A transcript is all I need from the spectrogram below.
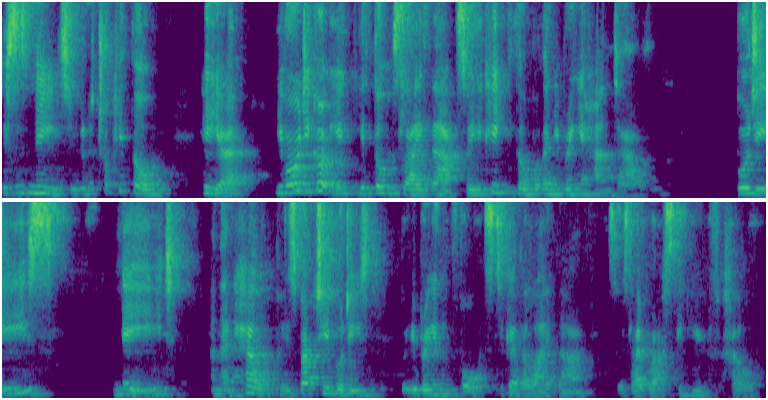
this is need. So you're going to tuck your thumb here. You've already got your, your thumbs like that. So you keep your thumb, but then you bring your hand out. Buddies need, and then help is back to your buddies, but you're bringing them forwards together like that. So it's like we're asking you for help.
